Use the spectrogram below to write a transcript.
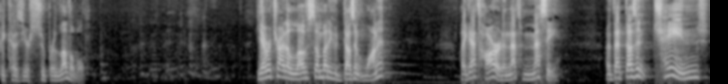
because you're super lovable. You ever try to love somebody who doesn't want it? Like, that's hard and that's messy. That doesn't change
